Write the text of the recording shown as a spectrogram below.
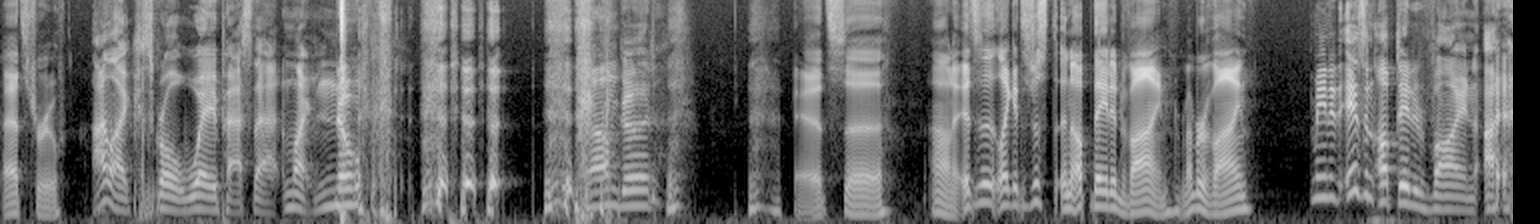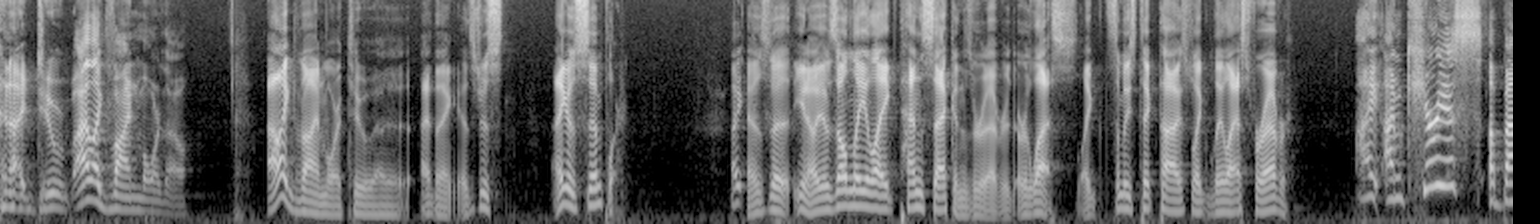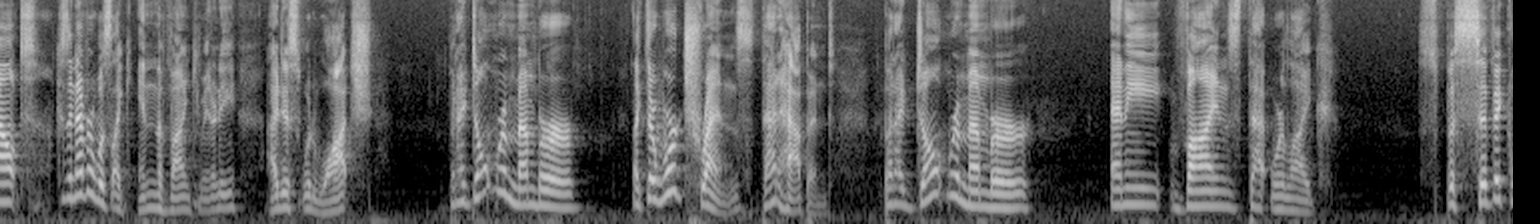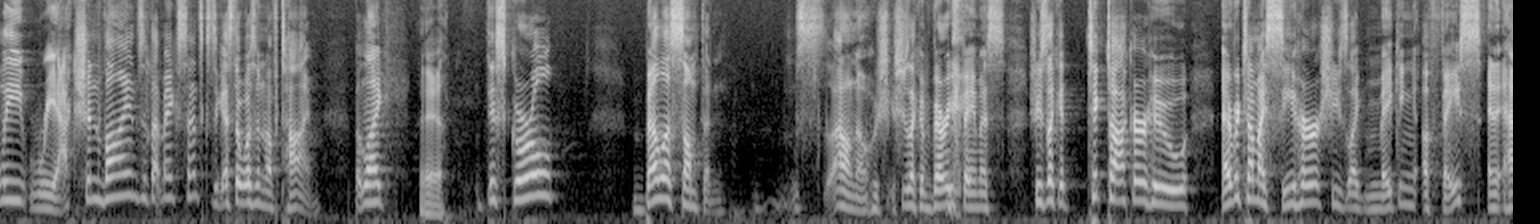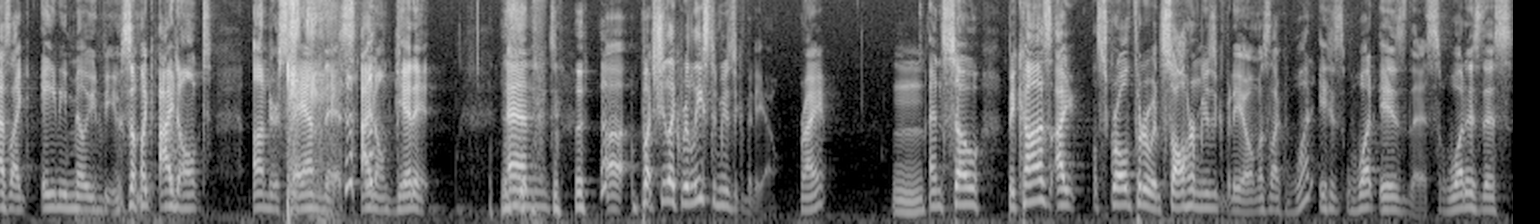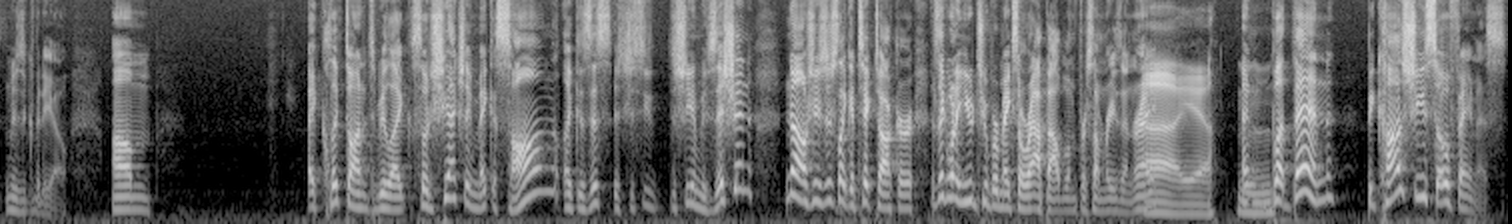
That's true. I like scroll way past that. I'm like, nope. I'm good. Yeah, it's uh, I don't know. It's uh like it's just an updated Vine. Remember Vine? I mean, it is an updated Vine, I, and I do I like Vine more though. I liked Vine more too. Uh, I think it's just, I think it was simpler. Like It was the, you know, it was only like ten seconds or whatever or less. Like some of these TikToks, like they last forever. I I'm curious about because I never was like in the Vine community. I just would watch, but I don't remember. Like there were trends that happened, but I don't remember any vines that were like specifically reaction vines. If that makes sense, because I guess there wasn't enough time. But like Yeah. this girl, Bella something. I don't know who she, she's like a very famous. She's like a TikToker who every time I see her, she's like making a face and it has like 80 million views. I'm like, I don't understand this. I don't get it. And uh, but she like released a music video, right? And so because I scrolled through and saw her music video and was like, what is what is this? What is this music video? Um I clicked on it to be like, so did she actually make a song? Like, is this is she is she a musician? No, she's just like a TikToker. It's like when a YouTuber makes a rap album for some reason, right? Uh, yeah. and but then because she's so famous,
